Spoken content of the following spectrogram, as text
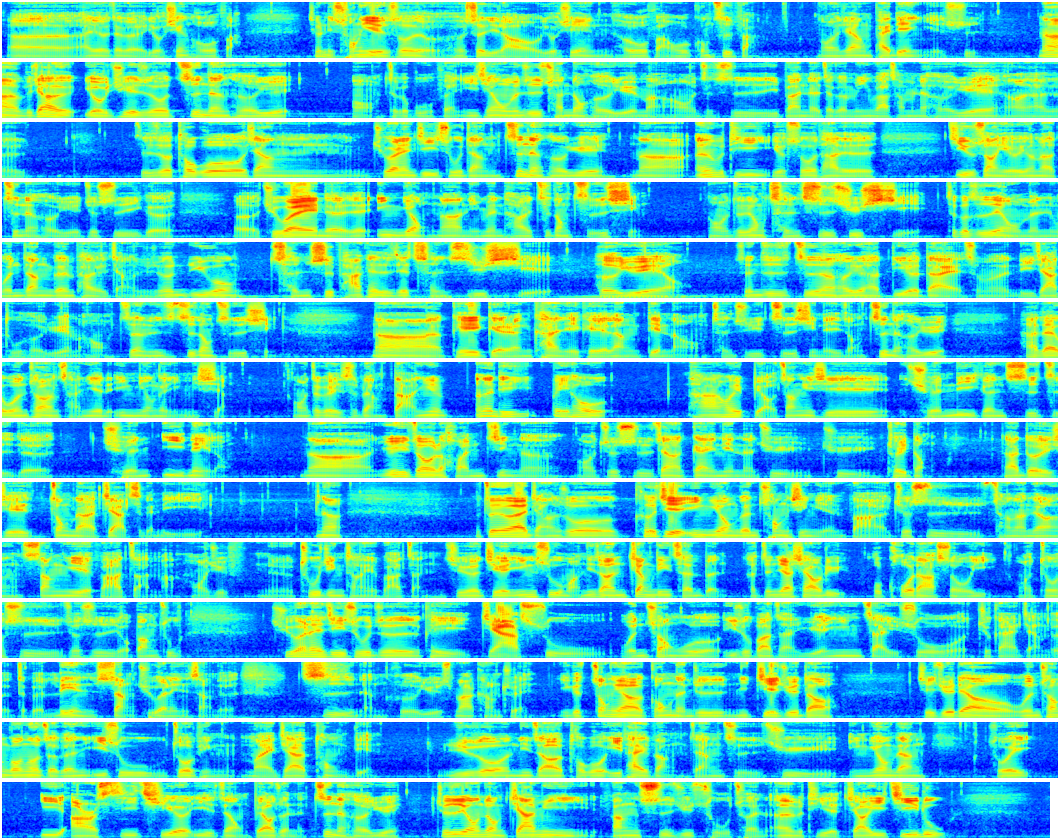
呃，还有这个有限合伙法。就你创业的时候，有会涉及到有限合伙法或公司法哦，像拍电影也是。那比较有趣的是说，智能合约哦，这个部分，以前我们是传统合约嘛，哦，就是一般的这个民法上面的合约啊，只是说透过像区块链技术这样智能合约，那 NFT 有时候它的。技术上也会用到智能合约，就是一个呃区块链的应用，那里面它会自动执行，哦，就用程式去写。这个之前我们文章跟 Park 讲，就是说用程式 Parker 这些程式去写合约哦，甚至智能合约它第二代什么离家图合约嘛，哦，这是自动执行，那可以给人看，也可以让电脑程序去执行的一种智能合约，它在文创产业的应用跟影响，哦，这个也是非常大，因为 NFT 背后。它会表彰一些权利跟实质的权益内容。那元宇宙的环境呢？哦，就是这样的概念呢，去去推动，它都有一些重大价值跟利益。那最后来讲说，科技的应用跟创新研发，就是常常让商业发展嘛，然后去促进商业发展，几个几个因素嘛。你只要能降低成本，呃，增加效率或扩大收益，哦，都是就是有帮助。区块链技术就是可以加速文创或艺术发展，原因在于说，就刚才讲的这个链上区块链上的智能合约 （smart contract） 一个重要的功能，就是你解决到解决掉文创工作者跟艺术作品买家的痛点。比如说，你只要透过以太坊这样子去引用这样所谓 ERC 七二一这种标准的智能合约，就是用这种加密方式去储存 NFT 的交易记录。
